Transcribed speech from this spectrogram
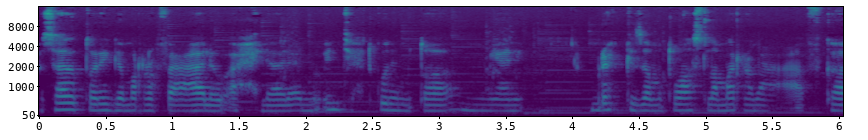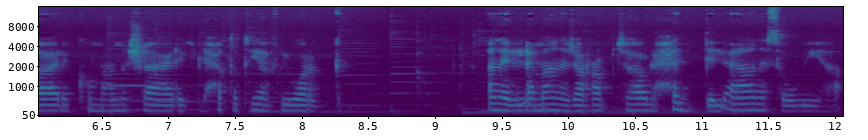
بس هذه الطريقة مرة فعالة وأحلى لأنه أنت حتكوني مطا... يعني مركزة متواصلة مرة مع أفكارك ومع مشاعرك اللي حطيتيها في الورق. أنا للأمانة جربتها ولحد الآن أسويها.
